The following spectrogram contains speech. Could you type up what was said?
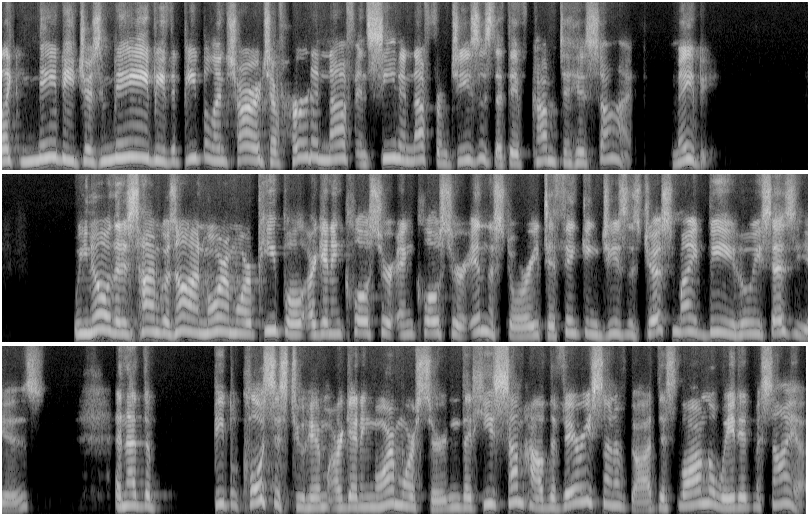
Like maybe, just maybe, the people in charge have heard enough and seen enough from Jesus that they've come to his side. Maybe. We know that as time goes on, more and more people are getting closer and closer in the story to thinking Jesus just might be who he says he is, and that the people closest to him are getting more and more certain that he's somehow the very Son of God, this long awaited Messiah.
